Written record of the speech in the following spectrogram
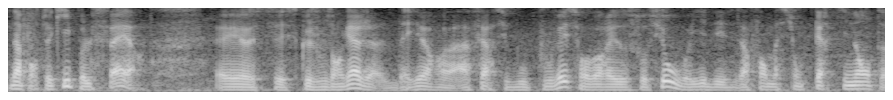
n'importe qui peut le faire. Euh, c'est ce que je vous engage d'ailleurs à faire si vous pouvez sur vos réseaux sociaux. Vous voyez des informations pertinentes.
